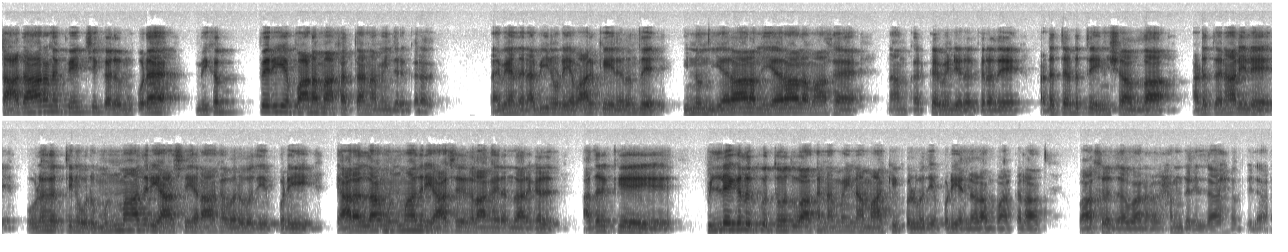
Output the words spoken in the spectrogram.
சாதாரண பேச்சுக்களும் கூட மிகப்பெரிய பாடமாகத்தான் அமைந்திருக்கிறது. எனவே அந்த நபியினுடைய வாழ்க்கையிலிருந்து இன்னும் ஏராளம் ஏராளமாக நாம் கற்க வேண்டியிருக்கிறது அடுத்தடுத்து இன்ஷா அல்லா அடுத்த நாளிலே உலகத்தின் ஒரு முன்மாதிரி ஆசிரியராக வருவது எப்படி? யாரெல்லாம் முன்மாதிரி ஆசிரியர்களாக இருந்தார்கள்? அதற்கு பிள்ளைகளுக்கு தோதுவாக நம்மை நாம் ஆக்கிக் கொள்வது எப்படி என்றெல்லாம் பார்க்கலாம். வாசுரதவான் அலமதுல்லாஹி ரபிலான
